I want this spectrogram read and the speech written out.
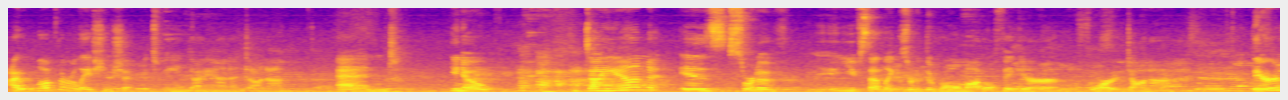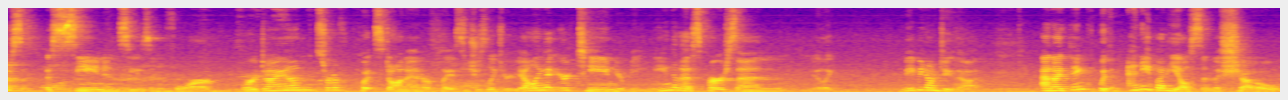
I love the relationship between Diane and Donna. And, you know, Diane is sort of, you've said like sort of the role model figure for Donna. There's a scene in season four where Diane sort of puts Donna in her place and she's like, You're yelling at your team, you're being mean to this person. You're like, maybe don't do that. And I think with anybody else in the show,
